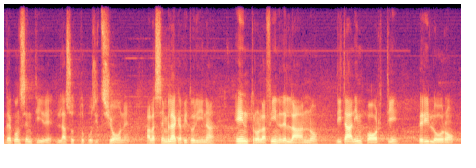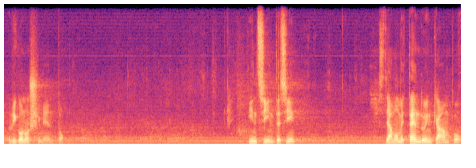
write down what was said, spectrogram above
da consentire la sottoposizione all'Assemblea Capitolina entro la fine dell'anno di tali importi per il loro riconoscimento. In sintesi, stiamo mettendo in campo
